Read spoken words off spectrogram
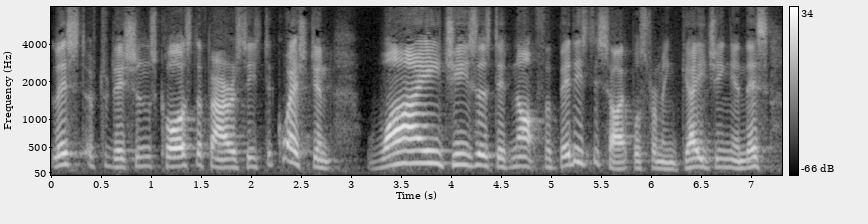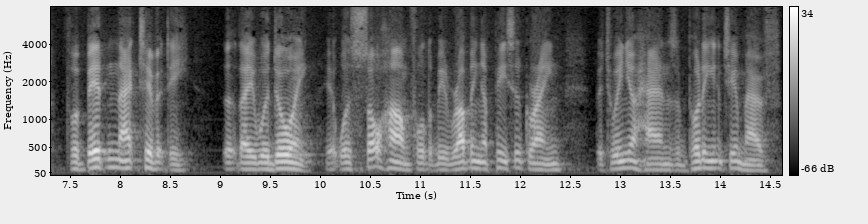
list of traditions caused the Pharisees to question why Jesus did not forbid his disciples from engaging in this forbidden activity that they were doing. It was so harmful to be rubbing a piece of grain between your hands and putting it into your mouth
